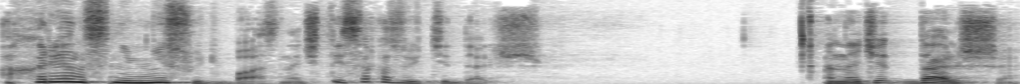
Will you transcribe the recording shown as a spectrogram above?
а хрен с ним не судьба, значит, и сразу идти дальше. Значит, дальше.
